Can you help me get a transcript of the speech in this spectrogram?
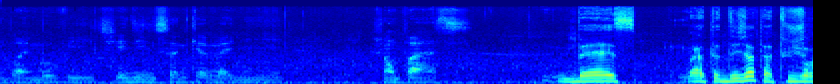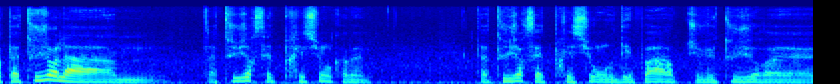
Ibrahimovic, Edinson Cavani, j'en passe? Ben, bah, déjà, tu as toujours, toujours, la, toujours cette pression quand même. Tu as toujours cette pression au départ. Tu veux toujours. euh,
